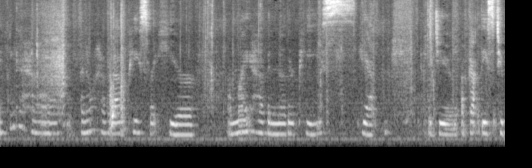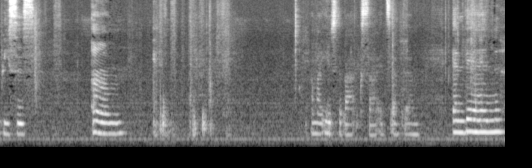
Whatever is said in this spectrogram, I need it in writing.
I think I have, I know I have that piece right here. I might have another piece. Yeah, I do. I've got these two pieces. Um, I might use the back sides of them. And then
